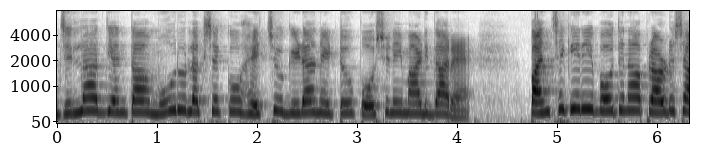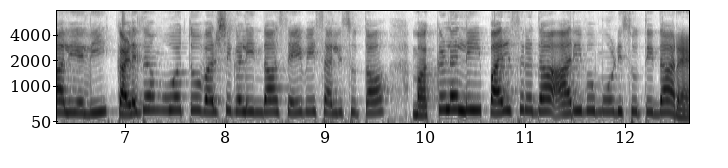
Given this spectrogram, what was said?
ಜಿಲ್ಲಾದ್ಯಂತ ಮೂರು ಲಕ್ಷಕ್ಕೂ ಹೆಚ್ಚು ಗಿಡ ನೆಟ್ಟು ಪೋಷಣೆ ಮಾಡಿದ್ದಾರೆ. ಪಂಚಗಿರಿ ಬೋಧನಾ ಪ್ರೌಢಶಾಲೆಯಲ್ಲಿ ಕಳೆದ ಮೂವತ್ತು ವರ್ಷಗಳಿಂದ ಸೇವೆ ಸಲ್ಲಿಸುತ್ತಾ ಮಕ್ಕಳಲ್ಲಿ ಪರಿಸರದ ಅರಿವು ಮೂಡಿಸುತ್ತಿದ್ದಾರೆ.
